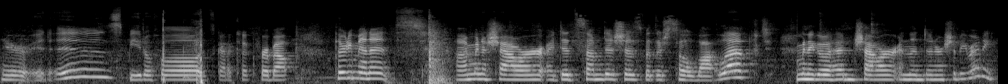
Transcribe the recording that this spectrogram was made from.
Here it is, beautiful. It's gotta cook for about 30 minutes. I'm gonna shower. I did some dishes, but there's still a lot left. I'm gonna go ahead and shower and then dinner should be ready.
